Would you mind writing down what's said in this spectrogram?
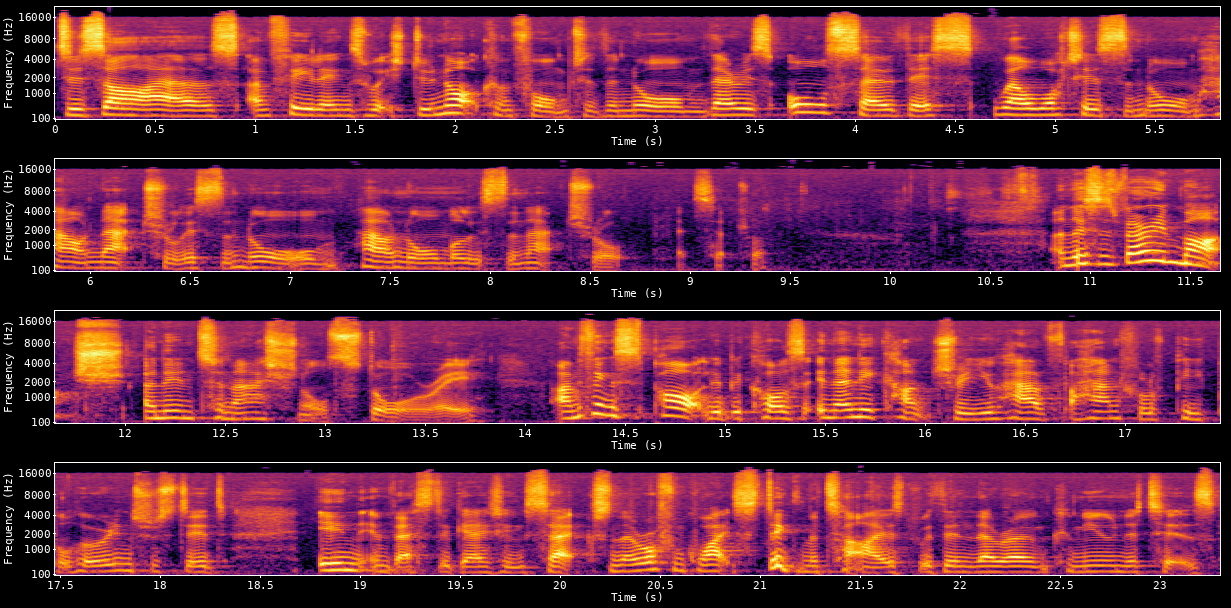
desires and feelings which do not conform to the norm, there is also this well, what is the norm? How natural is the norm? How normal is the natural? Etc. And this is very much an international story. I think this is partly because in any country you have a handful of people who are interested in investigating sex, and they're often quite stigmatized within their own communities.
